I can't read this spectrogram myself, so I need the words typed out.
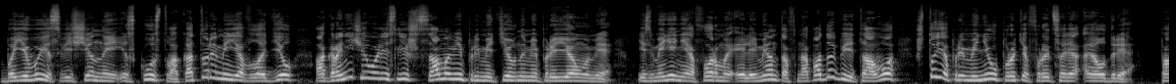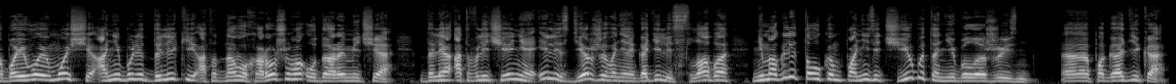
Боевые священные искусства, которыми я владел, ограничивались лишь самыми примитивными приемами. Изменение формы элементов наподобие того, что я применил против рыцаря Элдри. По боевой мощи они были далеки от одного хорошего удара меча. Для отвлечения или сдерживания годились слабо, не могли толком понизить чью бы то ни было жизнь. Э, погоди-ка.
